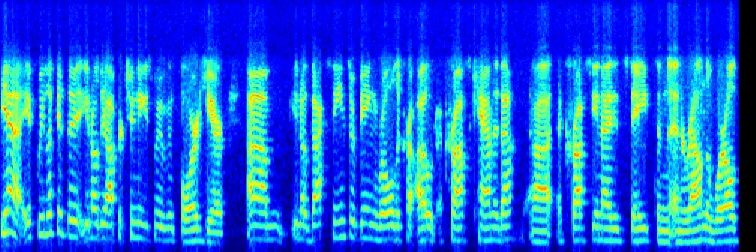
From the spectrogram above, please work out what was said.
Yeah, if we look at the you know the opportunities moving forward here, um, you know vaccines are being rolled acro- out across Canada, uh, across the United States, and, and around the world.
